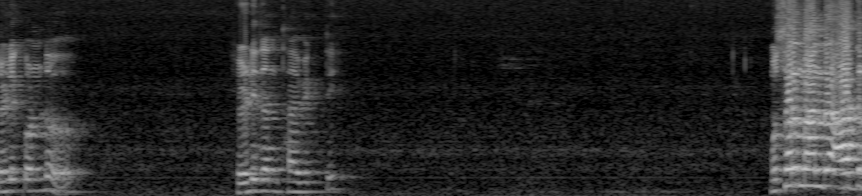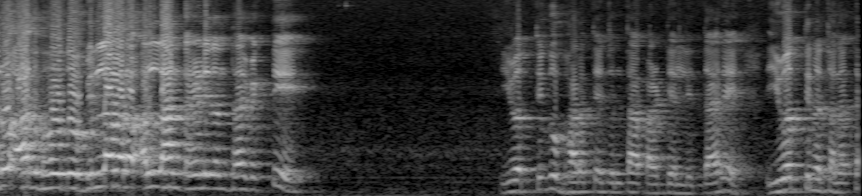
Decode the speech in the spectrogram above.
ಹೇಳಿಕೊಂಡು ಹೇಳಿದಂತಹ ವ್ಯಕ್ತಿ ಮುಸಲ್ಮಾನರು ಆದರೂ ಆಗಬಹುದು, ಬಿಲ್ಲವರು ಅಲ್ಲ ಅಂತ ಹೇಳಿದಂತಹ ವ್ಯಕ್ತಿ ಇವತ್ತಿಗೂ ಭಾರತೀಯ ಜನತಾ ಪಾರ್ಟಿಯಲ್ಲಿದ್ದಾರೆ. ಇವತ್ತಿನ ತನಕ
